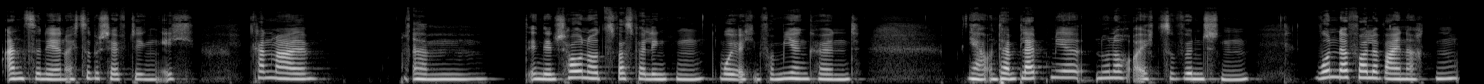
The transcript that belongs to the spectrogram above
anzunähern, euch zu beschäftigen. Ich kann mal ähm, in den Show Notes was verlinken, wo ihr euch informieren könnt. Ja, und dann bleibt mir nur noch euch zu wünschen. Wundervolle Weihnachten,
